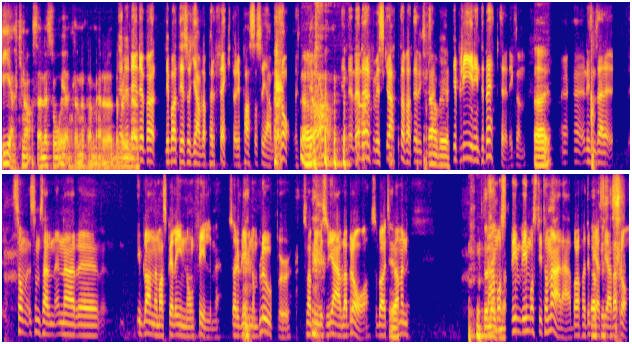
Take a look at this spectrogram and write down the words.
helknas eller så egentligen. Utan mer, det, det, det, det, mer- det, är bara, det är bara att det är så jävla perfekt och det passar så jävla bra. Liksom. Ja. Det, det, är därför vi skrattar. För att det, liksom, ja, vi, det blir inte bättre. Liksom. Nej. Eh, eh, liksom så här, som, som så här när... Eh, ibland när man spelar in någon film så har det blivit någon blooper som har blivit så jävla bra. Så bara liksom, Ja. ja. men, lägger måste, vi, vi måste ju ta med det här bara för att det Ja, blir så jävla precis. bra.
